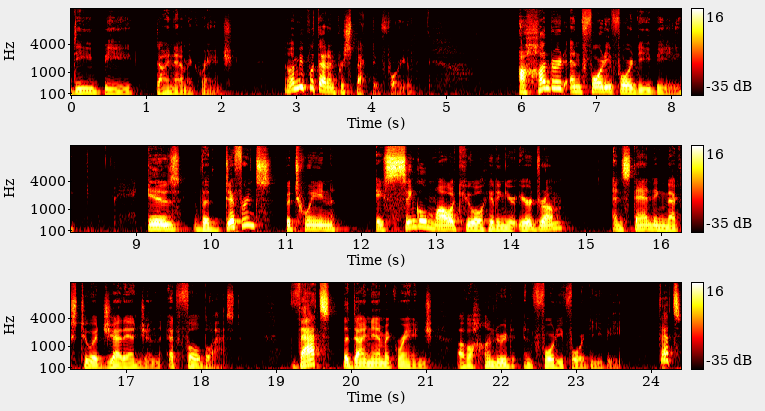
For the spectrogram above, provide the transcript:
dB dynamic range. Now let me put that in perspective for you. 144 dB is the difference between a single molecule hitting your eardrum and standing next to a jet engine at full blast. That's the dynamic range of 144 dB. That's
